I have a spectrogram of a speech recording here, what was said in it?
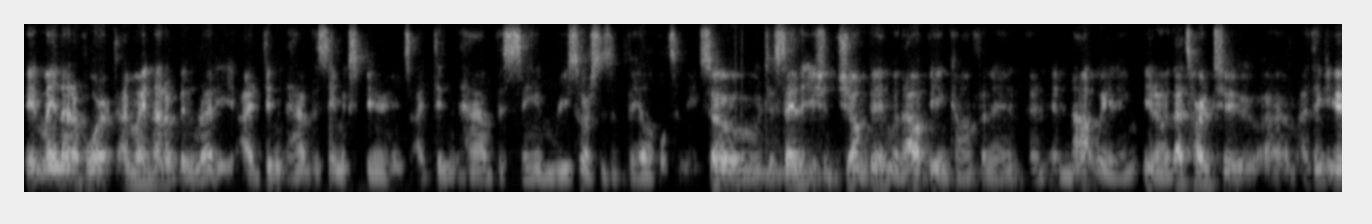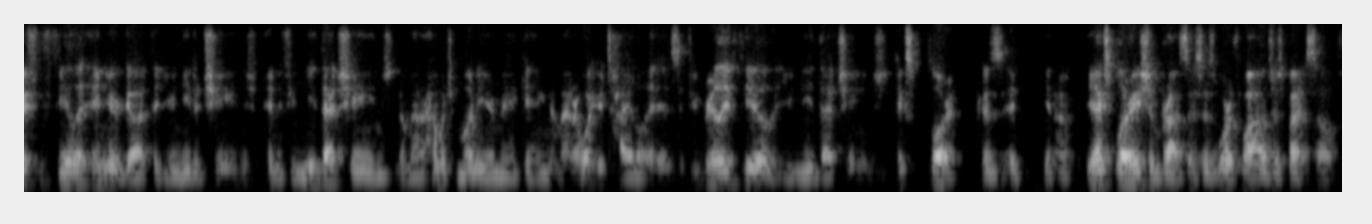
it might not have worked. I might not have been ready. I didn't have the same experience. I didn't have the same resources available to me. So to say that you should jump in without being confident and, and not waiting, you know, that's hard too. Um, I think you feel it in your gut that you need a change. And if you need that change, no matter how much money you're making, no matter what your title is, if you really feel that you need that change, explore it because it, you know, the exploration process is worthwhile just by itself.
